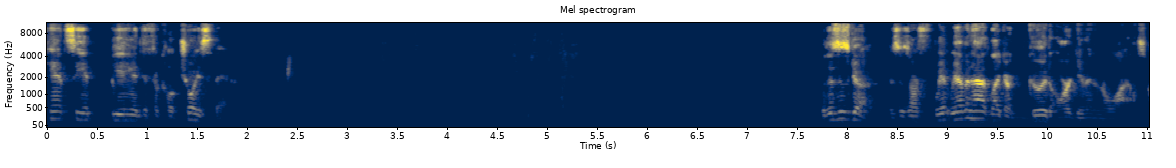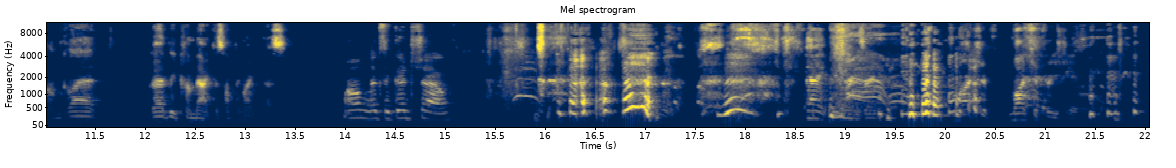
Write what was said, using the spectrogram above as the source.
can't see it being a difficult choice there. But this is good. This is our we, we haven't had like a good argument in a while, so I'm glad glad we come back to something like this. Well, it's a good show. Thank you, much much appreciated.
